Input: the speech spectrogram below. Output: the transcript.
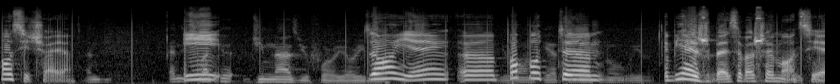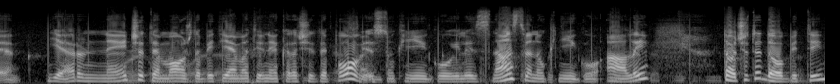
osjećaja. I to je e, poput e, vježbe za vaše emocije jer nećete možda biti emotivni kada ćete povijesnu knjigu ili znanstvenu knjigu, ali to ćete dobiti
